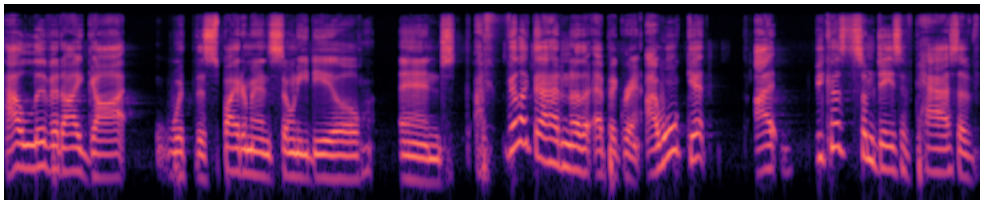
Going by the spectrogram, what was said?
how livid I got with the Spider Man Sony deal. And I feel like that had another epic rant. I won't get, I, because some days have passed, I've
